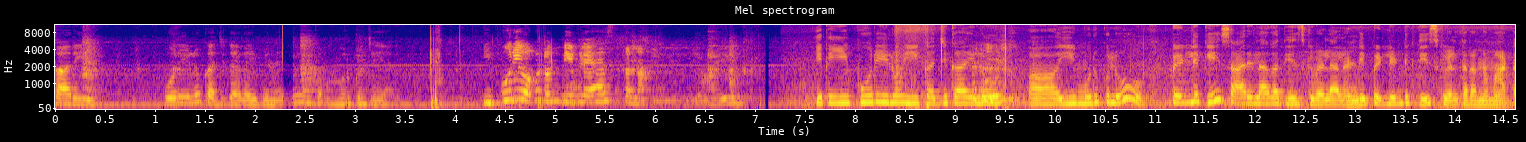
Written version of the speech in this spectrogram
సారీ పూరీలు కజ్జికాయలు అయిపోయినాయి. ఇంకా మురుకులు చేయాలి. ఈ పూరి ఒకటి ఉంది దీంట్లో వేస్తున్నా ఇక ఈ పూరీలు ఈ కజ్జికాయలు ఈ మురుకులు పెళ్ళికి సారీలాగా తీసుకువెళ్ళాలండి. పెళ్ళింటికి తీసుకువెళ్తారన్నమాట.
